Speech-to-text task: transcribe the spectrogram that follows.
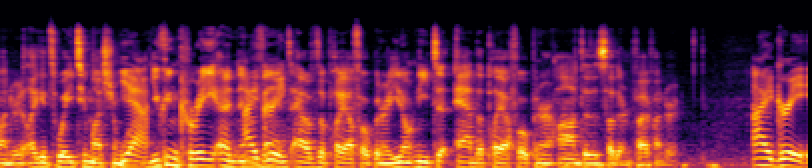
500. Like it's way too much in Yeah. one. You can create an I agree. event out of the playoff opener. You don't need to add the playoff opener onto the Southern 500. I agree.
